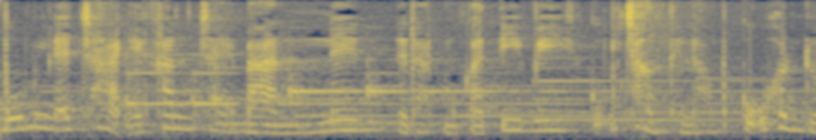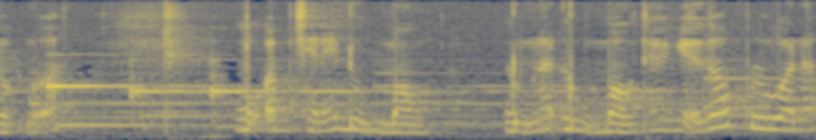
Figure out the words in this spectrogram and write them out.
Bố mình đã trải cái khăn trải bàn lên để đặt một cái tivi cũng chẳng thể nào cũ hơn được nữa. Bộ âm chén ấy đủ màu, Đúng là đủ màu theo nghĩa gốc luôn á.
